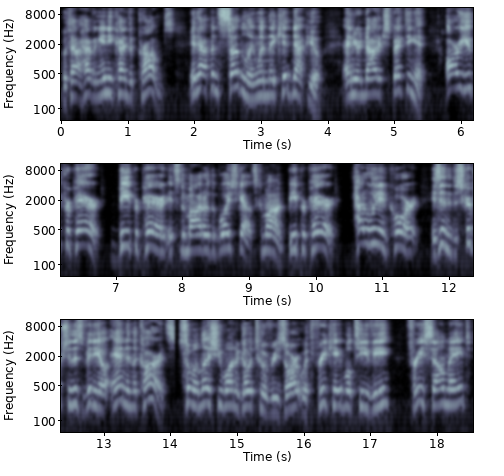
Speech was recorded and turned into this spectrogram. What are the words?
without having any kinds of problems. It happens suddenly when they kidnap you and you're not expecting it. Are you prepared? Be prepared. It's the motto of the Boy Scouts. Come on, be prepared. How to win in court is in the description of this video and in the cards. So unless you want to go to a resort with free cable TV, free cellmate,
